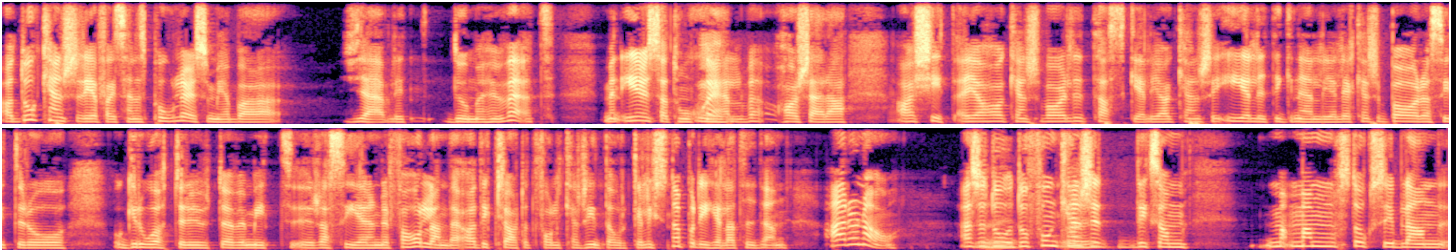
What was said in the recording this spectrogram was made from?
ja, då kanske det är faktiskt hennes polare som är bara jävligt dumma i huvudet. Men är det så att hon själv har så här, ah, shit, jag har kanske varit lite taskig eller jag kanske är lite gnällig eller jag kanske bara sitter och, och gråter ut över mitt raserande förhållande. Ja, det är klart att folk kanske inte orkar lyssna på det hela tiden. I don't know. Alltså då, då får hon kanske liksom... ma- Man måste också ibland eh,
